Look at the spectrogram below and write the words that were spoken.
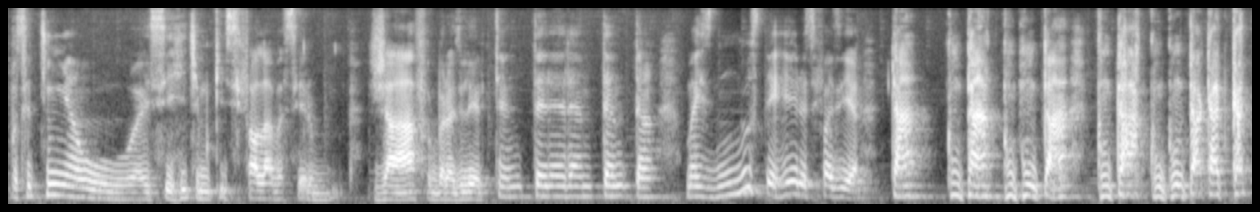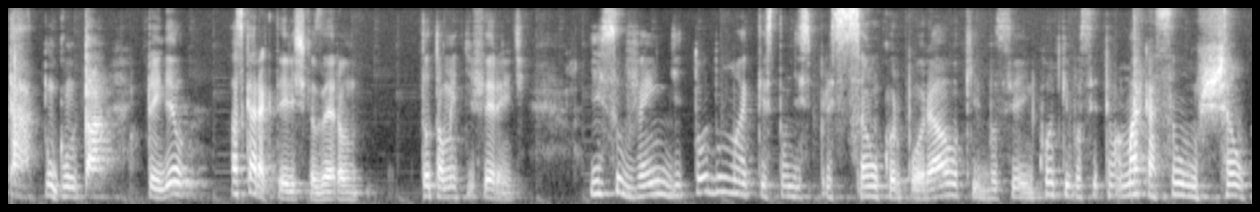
você tinha o, esse ritmo que se falava ser já afro-brasileiro, mas nos terreiros se fazia tá, cum tá, cum cum tá, cum tá, cum cum tá, tá, cum cum tá, entendeu? As características eram totalmente diferentes. Isso vem de toda uma questão de expressão corporal que você, enquanto que você tem uma marcação no chão,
